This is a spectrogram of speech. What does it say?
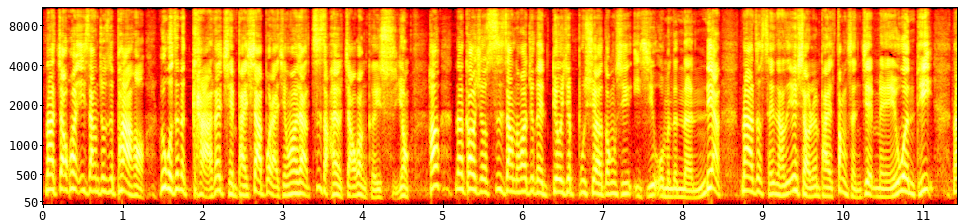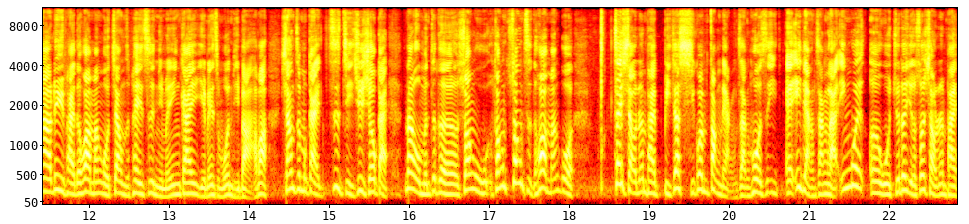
那交换一张就是怕哈，如果真的卡在前排下不来情况下，至少还有交换可以使用。好，那高球四张的话就可以丢一些不需要的东西以及我们的能量。那这成长是因为小人牌放神剑没问题。那绿牌的话，芒果这样子配置，你们应该也没什么问题吧？好不好？想怎么改自己去修改。那我们这个双五双双子的话，芒果。在小人牌比较习惯放两张或者是一诶一两张啦，因为呃我觉得有时候小人牌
